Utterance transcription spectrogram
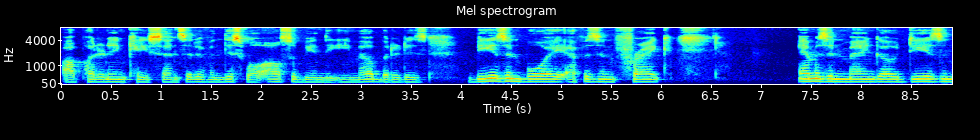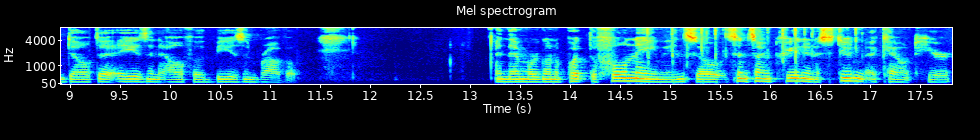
I'll put it in case sensitive and this will also be in the email but it is B as in boy F as in Frank M as in mango D as in delta A as in alpha B as in bravo and then we're going to put the full name in. So since I'm creating a student account here,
